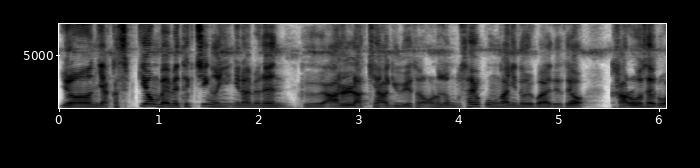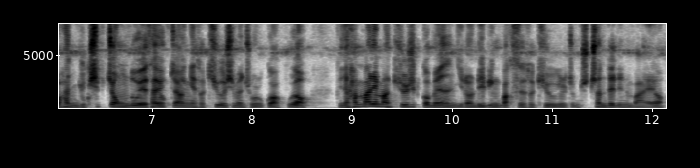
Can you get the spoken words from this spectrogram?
이런 약간 습기형 뱀의 특징이라면은 그 알을 낳게 하기 위해서는 어느 정도 사육 공간이 넓어야 돼서요 가로 세로 한 60 정도의 사육장에서 키우시면 좋을 것 같고요 그냥 한 마리만 키우실 거면 이런 리빙박스에서 키우기를 좀 추천드리는 바예요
